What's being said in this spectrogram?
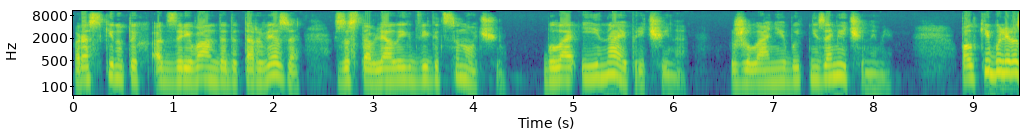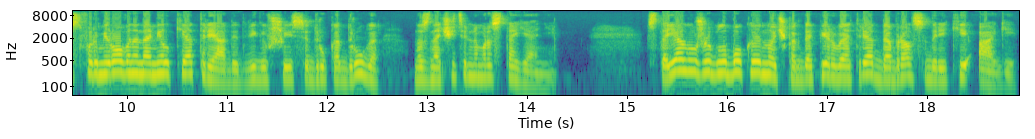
раскинутых от Зареванда до Торвеза, заставляла их двигаться ночью. Была и иная причина — желание быть незамеченными. Полки были расформированы на мелкие отряды, двигавшиеся друг от друга на значительном расстоянии. Стояла уже глубокая ночь, когда первый отряд добрался до реки Аги.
